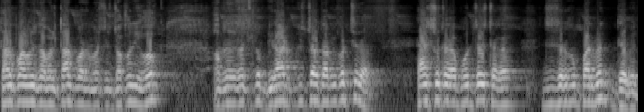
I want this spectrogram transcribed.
তারপরের মাসে না পারেন, তারপরের মাসে, যখনই হোক, আপনাদের কাছে তো বিরাট কিছু দাবি করছি না। একশো টাকা, পঞ্চাশ টাকা, যে যেরকম পারবেন, দেবেন।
